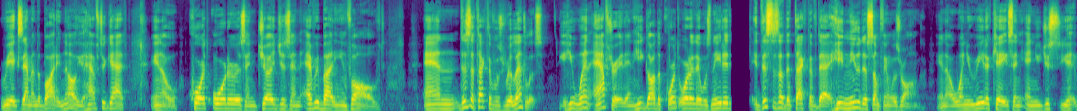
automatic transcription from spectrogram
re-examine the body?" No, you have to get, you know, court orders and judges and everybody involved. And this detective was relentless. He went after it and he got the court order that was needed. This is a detective that he knew that something was wrong. You know, when you read a case and, and you just, you,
